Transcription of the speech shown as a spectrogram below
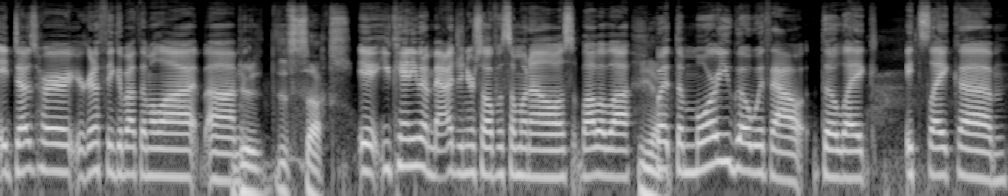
it does hurt. You're gonna think about them a lot. Um, dude this sucks it, you can't even imagine yourself with someone else. Blah blah blah. Yeah. But the more you go without, the like it's like um,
